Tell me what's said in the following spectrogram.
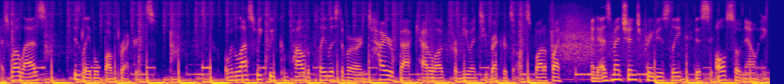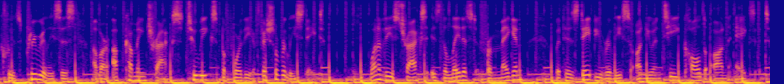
as well as his label Bump Records. Over the last week, we've compiled a playlist of our entire back catalog from UNT Records on Spotify. And as mentioned previously, this also now includes pre releases of our upcoming tracks two weeks before the official release date. One of these tracks is the latest from Megan with his debut release on UNT called On Exit.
